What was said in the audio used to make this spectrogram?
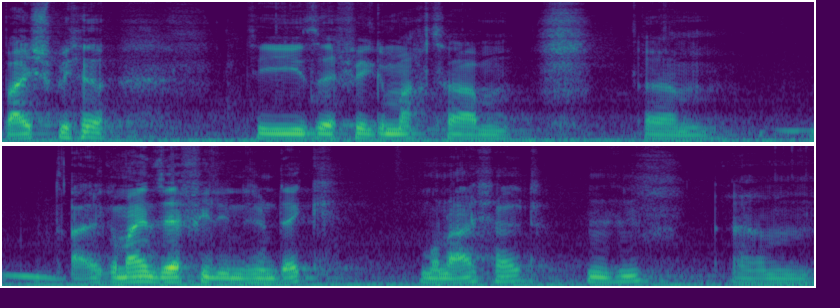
Beispiele, die sehr viel gemacht haben. Ähm, allgemein sehr viel in dem Deck, Monarch halt. Mhm. Ähm,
